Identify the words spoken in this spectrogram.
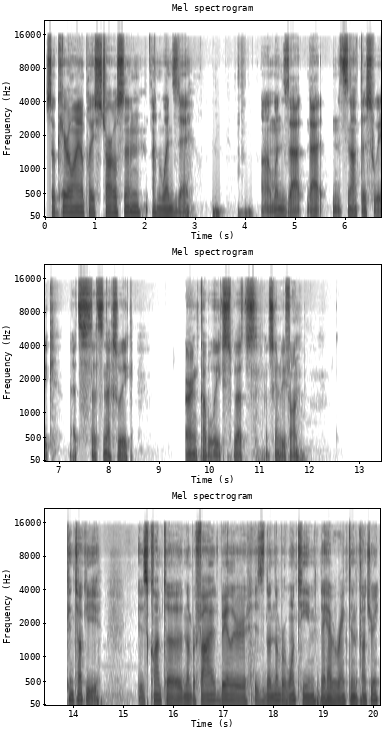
So carolina plays charleston on wednesday. Um when's that? That it's not this week. That's that's next week. Or in a couple weeks but that's that's gonna be fun. Kentucky is climbed to number five. Baylor is the number one team they have ranked in the country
